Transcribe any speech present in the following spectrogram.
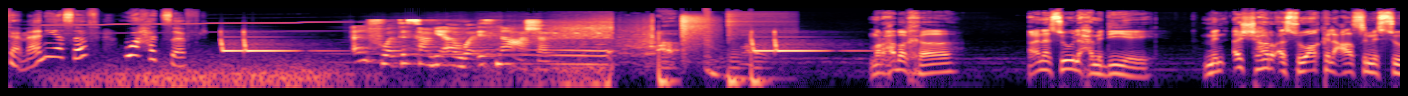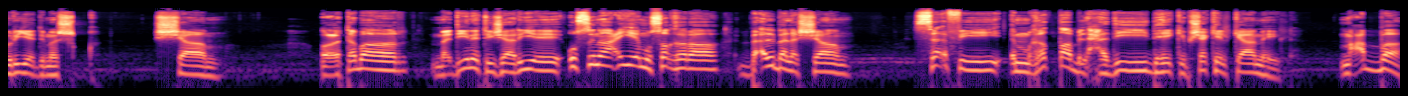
8010 1912 مرحبا خا أنا سوق الحمدية. من أشهر أسواق العاصمة السورية دمشق الشام. أعتبر مدينة تجارية وصناعية مصغرة بقلبها للشام. سقفي مغطى بالحديد هيك بشكل كامل. معبى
